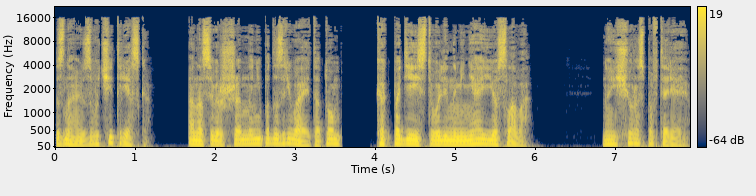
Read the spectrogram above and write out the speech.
Знаю, звучит резко. Она совершенно не подозревает о том, как подействовали на меня ее слова. Но еще раз повторяю,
